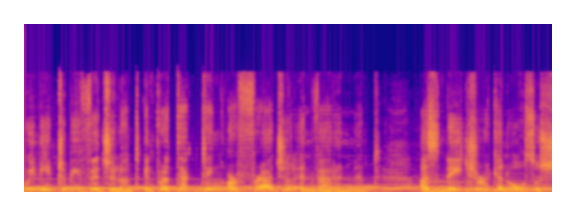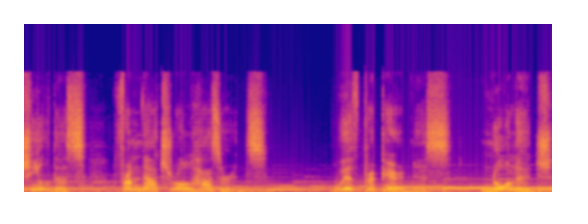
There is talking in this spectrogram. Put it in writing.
We need to be vigilant in protecting our fragile environment, as nature can also shield us from natural hazards. With preparedness, knowledge,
